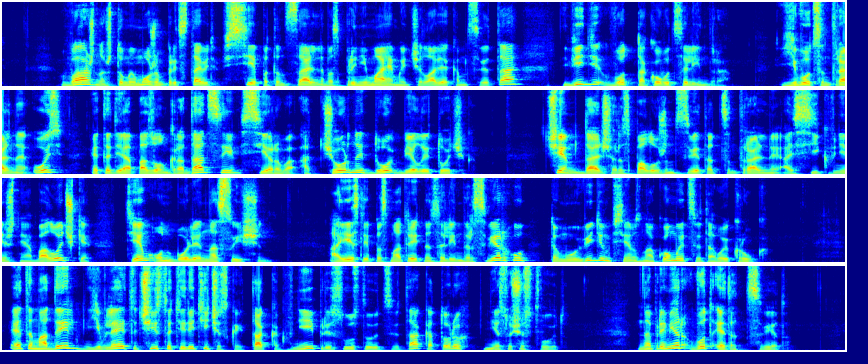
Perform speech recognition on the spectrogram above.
Важно, что мы можем представить все потенциально воспринимаемые человеком цвета в виде вот такого цилиндра. Его центральная ось это диапазон градации серого от черной до белой точек. Чем дальше расположен цвет от центральной оси к внешней оболочке, тем он более насыщен. А если посмотреть на цилиндр сверху, то мы увидим всем знакомый цветовой круг. Эта модель является чисто теоретической, так как в ней присутствуют цвета, которых не существует. Например, вот этот цвет.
